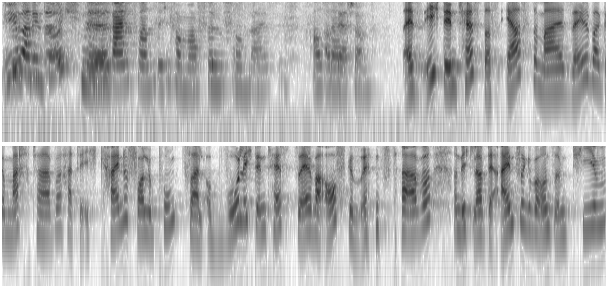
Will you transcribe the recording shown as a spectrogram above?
Über dem Durchschnitt. 23,5 von Auswertung. Als ich den Test das erste Mal selber gemacht habe, hatte ich keine volle Punktzahl, obwohl ich den Test selber aufgesetzt habe. Und ich glaube, der einzige bei uns im Team,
